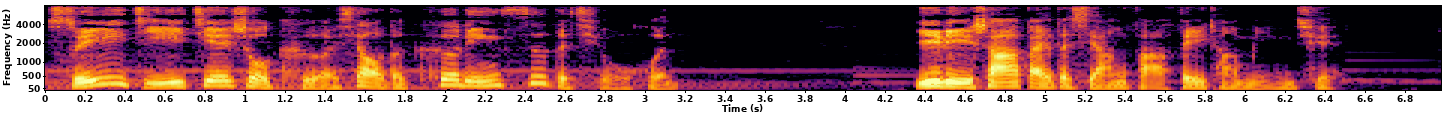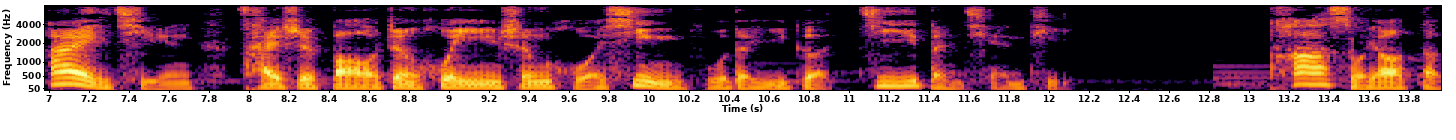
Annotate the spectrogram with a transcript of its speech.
随即接受可笑的柯林斯的求婚。伊丽莎白的想法非常明确。爱情才是保证婚姻生活幸福的一个基本前提。他所要等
